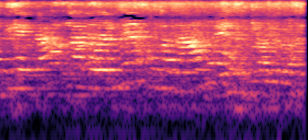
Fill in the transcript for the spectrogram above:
Obviedad, la es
